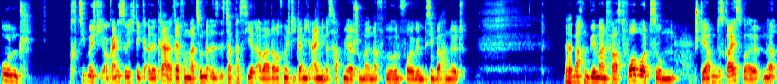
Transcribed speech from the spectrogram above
Und im Prinzip möchte ich auch gar nicht so richtig, also klar, Reformation, alles ist da passiert, aber darauf möchte ich gar nicht eingehen. Das hatten wir ja schon mal in einer früheren Folge ein bisschen behandelt. Ja. Machen wir mal ein Fast Forward zum Sterben des Reichs, weil, ne,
